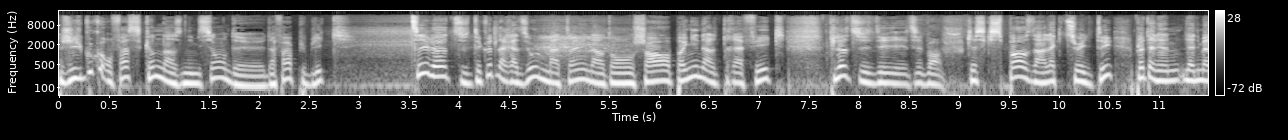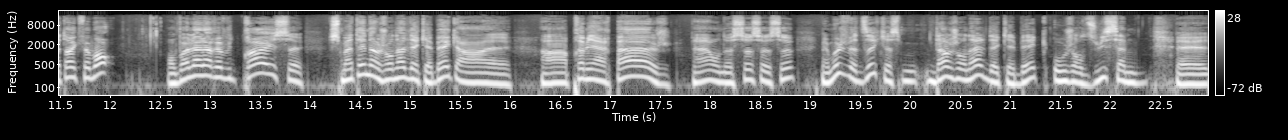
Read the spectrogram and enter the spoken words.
J'ai le goût qu'on fasse comme dans une émission d'affaires publiques. Tu sais, là, tu t'écoutes la radio le matin dans ton char, pogné dans le trafic, Puis là, tu dis, bon, qu'est-ce qui se passe dans l'actualité? Puis là, t'as l'an- l'animateur qui fait, bon, on va aller à la revue de presse. Ce matin, dans le Journal de Québec, en, euh, première page, hein, on a ça, ça, ça. Mais moi, je vais te dire que dans le Journal de Québec, aujourd'hui, samedi, euh,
